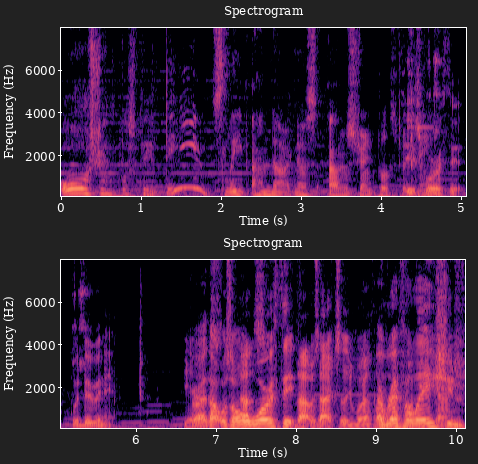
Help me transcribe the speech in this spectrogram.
Oh, strength plus hmm. 15! Sleep and darkness and strength plus 15. It's worth it. We're doing it. Yeah, right, that was all worth it. That was actually worth it. a all that fucking revelation.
